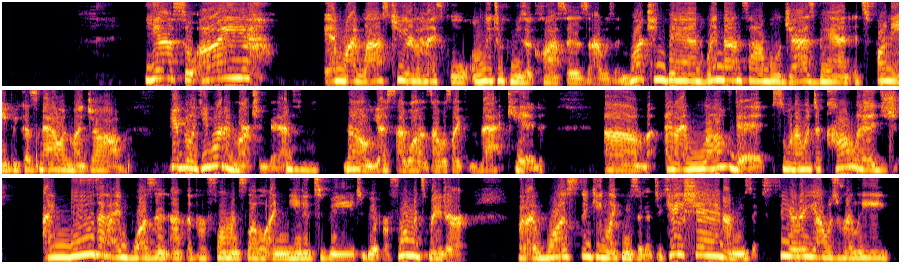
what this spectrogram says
Yeah, so I, in my last two years of high school, only took music classes. I was in marching band, wind ensemble, jazz band. It's funny because now in my job, people are like, You weren't in marching band. I'm like, No, yes, I was. I was like that kid. Um, and I loved it. So when I went to college, I knew that I wasn't at the performance level I needed to be to be a performance major, but I was thinking like music education or music theory. I was really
